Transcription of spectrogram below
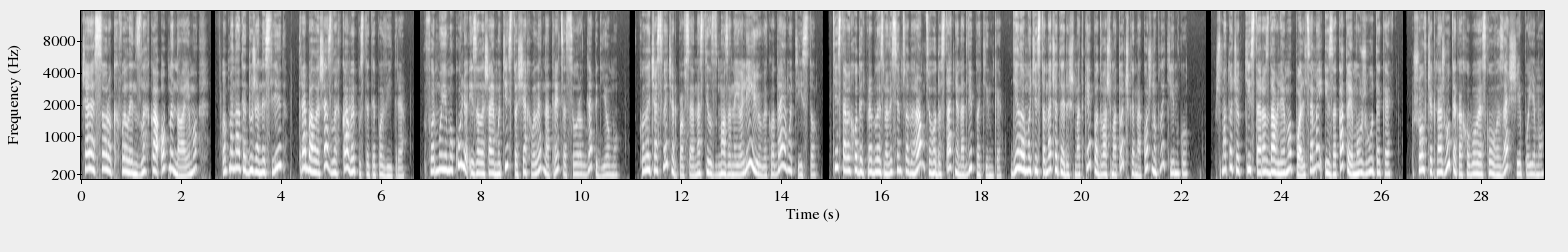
Через 40 хвилин злегка обминаємо. Обминати дуже не слід, треба лише злегка випустити повітря. Формуємо кулю і залишаємо тісто ще хвилин на 30-40 для підйому. Коли час вичерпався, на стіл змазаний олією викладаємо тісто. Тіста виходить приблизно 800 грам, цього достатньо на дві плетінки. Ділимо тісто на 4 шматки по 2 шматочки на кожну плетінку. Шматочок тіста роздавлюємо пальцями і закатуємо в жгутики. Шовчик на жгутиках обов'язково защіпуємо.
